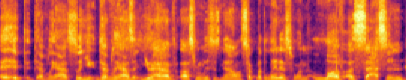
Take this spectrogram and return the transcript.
it, it definitely has. So you definitely hasn't. You have uh, some releases now. Let's talk about the latest one, Love Assassin.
